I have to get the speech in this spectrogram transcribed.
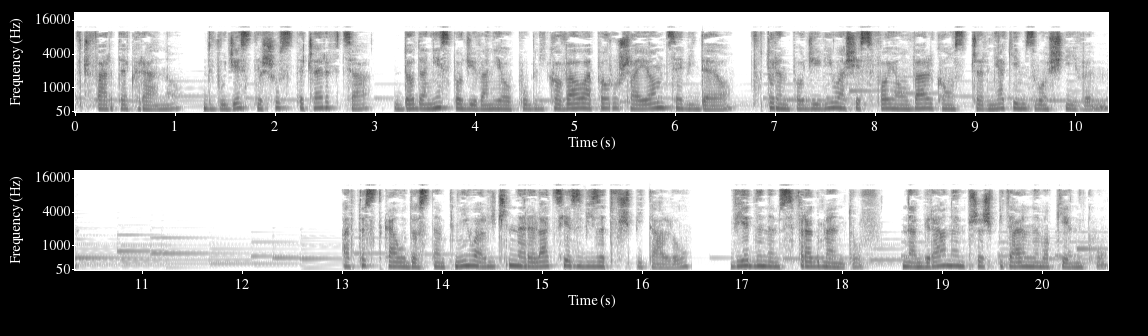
W czwartek rano, 26 czerwca, Doda niespodziewanie opublikowała poruszające wideo, w którym podzieliła się swoją walką z Czerniakiem Złośliwym. Artystka udostępniła liczne relacje z wizyt w szpitalu. W jednym z fragmentów, nagranym przy szpitalnym okienku,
